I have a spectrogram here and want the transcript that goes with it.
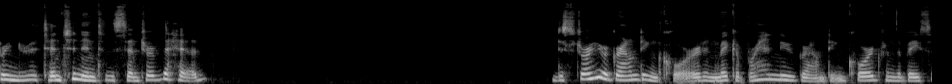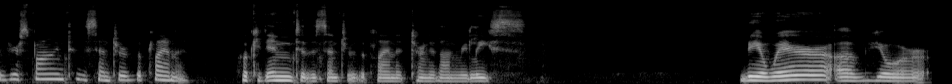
Bring your attention into the center of the head. Destroy your grounding cord and make a brand new grounding cord from the base of your spine to the center of the planet. Hook it into the center of the planet, turn it on release. Be aware of your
